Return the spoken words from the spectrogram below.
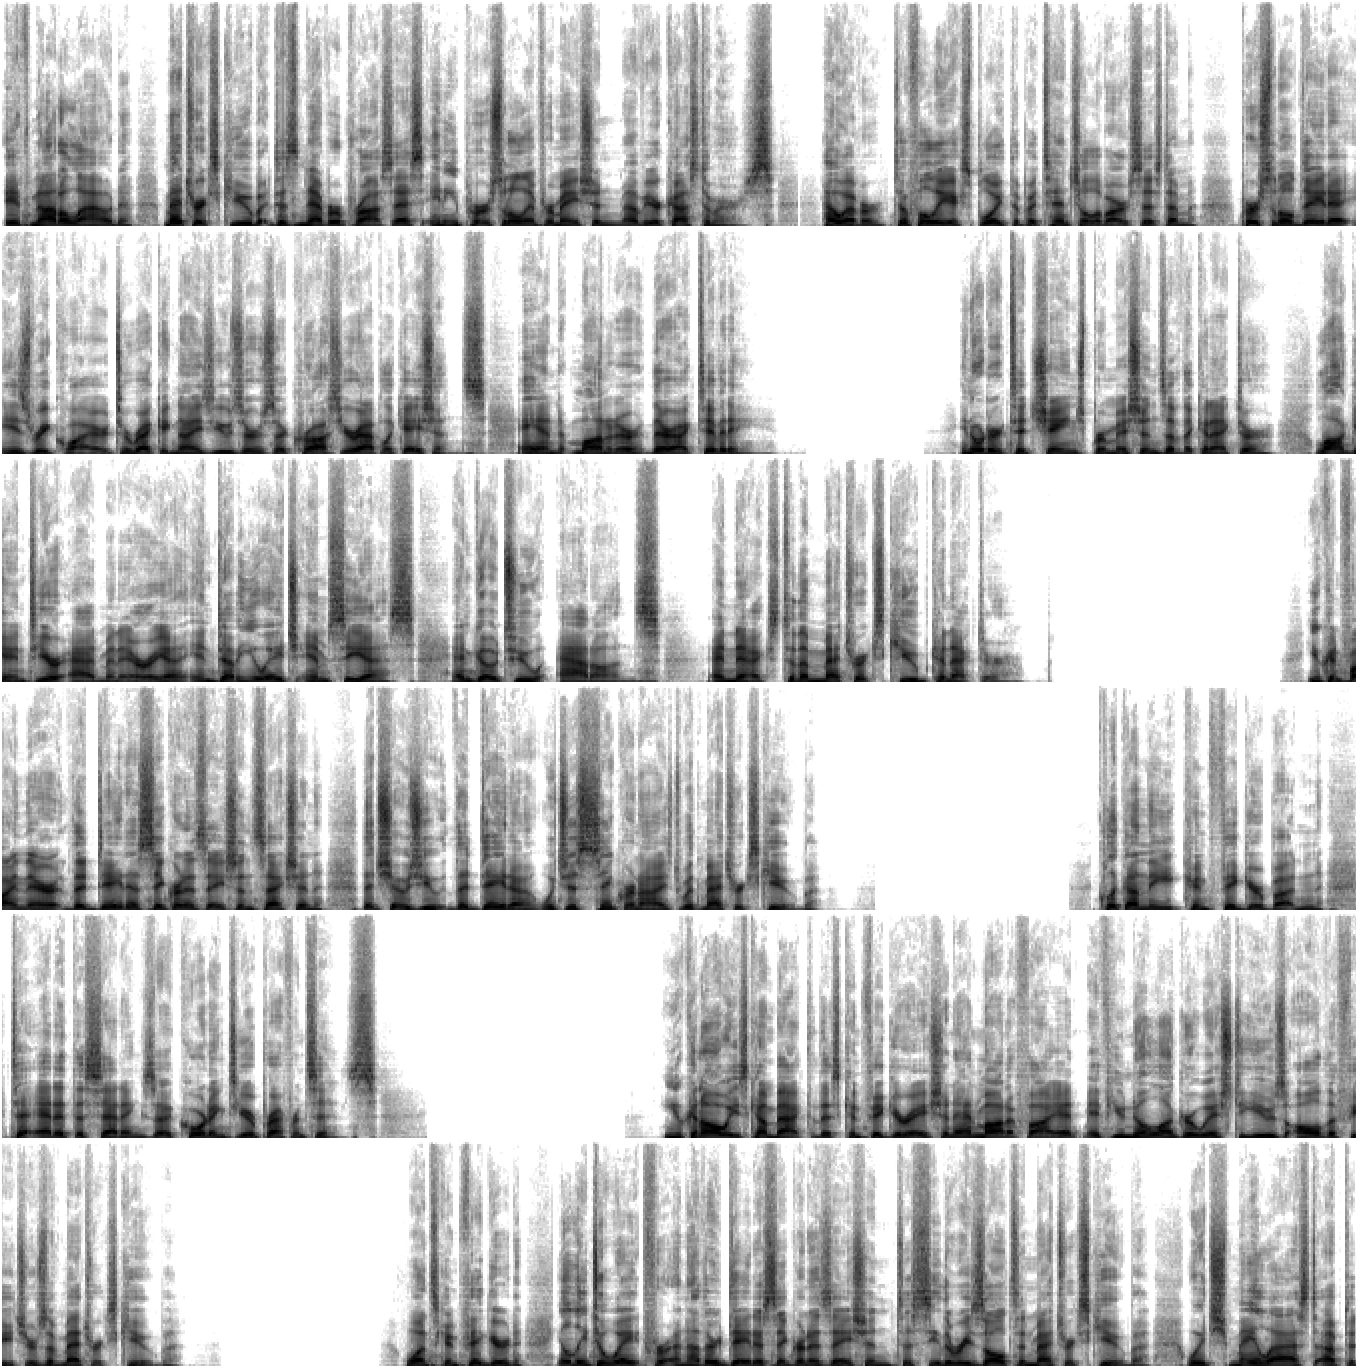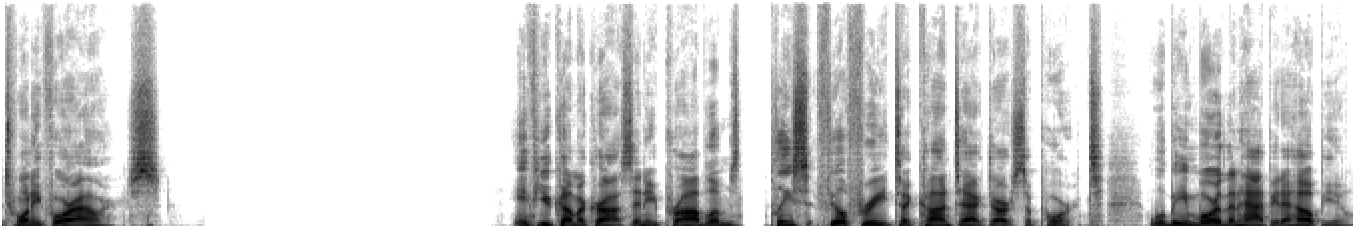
If not allowed, Metrics Cube does never process any personal information of your customers. However, to fully exploit the potential of our system, personal data is required to recognize users across your applications and monitor their activity. In order to change permissions of the connector, log in to your admin area in WHMCS and go to Add-ons, and next to the Metrics Cube connector. You can find there the Data Synchronization section that shows you the data which is synchronized with Metrics Cube. Click on the Configure button to edit the settings according to your preferences. You can always come back to this configuration and modify it if you no longer wish to use all the features of Metrics Cube. Once configured, you'll need to wait for another data synchronization to see the results in Metrics Cube, which may last up to 24 hours. If you come across any problems, please feel free to contact our support. We'll be more than happy to help you.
